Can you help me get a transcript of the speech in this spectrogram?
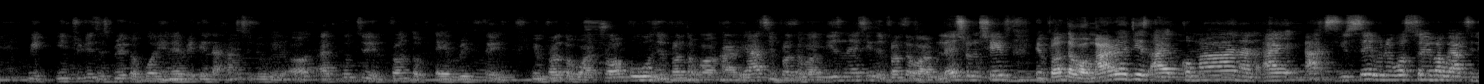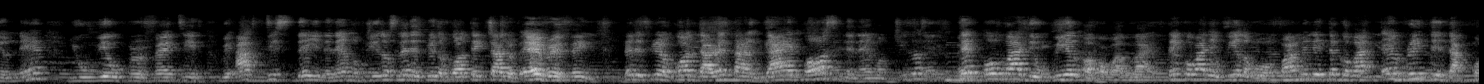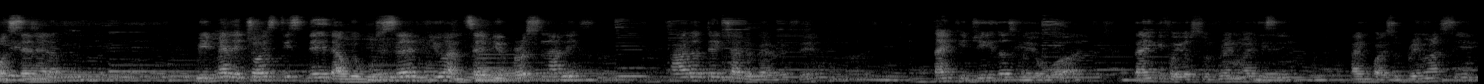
We introduce the Spirit of God in everything that has to do with us. I put you in front of everything. In front of our troubles, in front of our careers, in front of our businesses, in front of our relationships, in front of our marriages. I command and I ask. You say whatsoever we ask in your name, you will perfect it. We ask this day in the name of Jesus. Let the Spirit of God take charge of everything. Let the Spirit of God direct and guide us in the name of Jesus. Take over the wheel of our life. Take over the wheel of our family. Take over everything that concerns us. We made a choice this day that we will serve you and serve you personally. Father, take charge of everything. Thank you, Jesus, for your word. Thank you for your sovereign majesty. Thank you for your supremacy.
